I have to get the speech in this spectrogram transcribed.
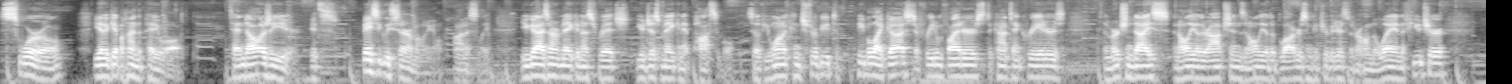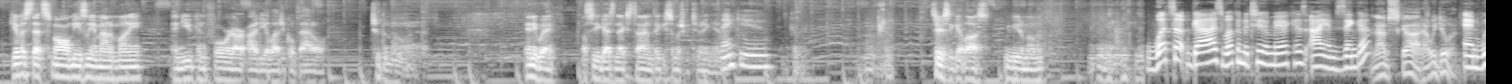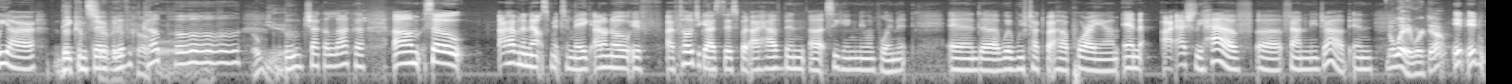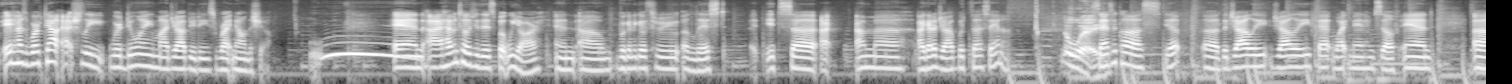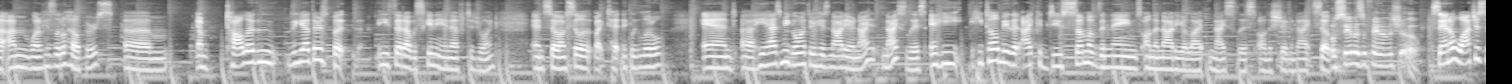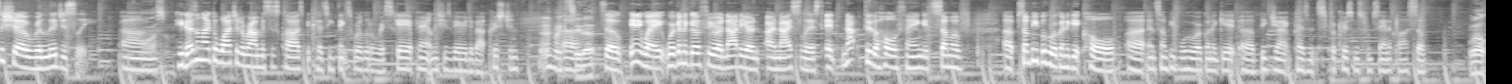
swirl, you got to get behind the paywall. $10 a year. It's basically ceremonial, honestly. You guys aren't making us rich, you're just making it possible. So if you want to contribute to people like us, to freedom fighters, to content creators, to the merchandise, and all the other options, and all the other bloggers and contributors that are on the way in the future, give us that small, measly amount of money, and you can forward our ideological battle to the moon. Anyway, I'll see you guys next time. Thank you so much for tuning in. Thank you. Come here. Mm-hmm. Seriously, get lost. We need a moment. What's up, guys? Welcome to Two Americas. I am Zinga. And I'm Scott. How are we doing? And we are the, The conservative, conservative couple. couple. Oh, yeah. Boo chakalaka. Um, so I have an announcement to make. I don't know if I've told you guys this, but I have been uh, seeking new employment, and uh, we- we've talked about how poor I am, and I actually have uh, found a new job, and No way, it worked out. it, it it has worked out. Actually, we're doing my job duties right now on the show. And I haven't told you this, but we are, and um, we're gonna go through a list. It's uh, I, I'm uh, I got a job with uh, Santa. No way. Santa Claus, yep, uh, the jolly, jolly fat white man himself, and uh, I'm one of his little helpers. Um, I'm taller than the others, but he said I was skinny enough to join, and so I'm still like technically little. And uh, he has me going through his naughty or ni- nice list, and he he told me that I could do some of the names on the naughty or li- nice list on the show tonight. So Oh, Santa's a fan of the show. Santa watches the show religiously. Um, Awesome. He doesn't like to watch it around Mrs. Claus because he thinks we're a little risque. Apparently, she's very devout Christian. Yeah, I can see that. So anyway, we're gonna go through a naughty or, or nice list, and not through the whole thing. It's some of uh, some people who are gonna get coal, uh, and some people who are gonna get uh, big giant presents for Christmas from Santa Claus. So Well,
